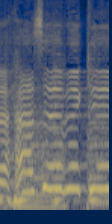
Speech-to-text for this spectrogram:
حسبك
